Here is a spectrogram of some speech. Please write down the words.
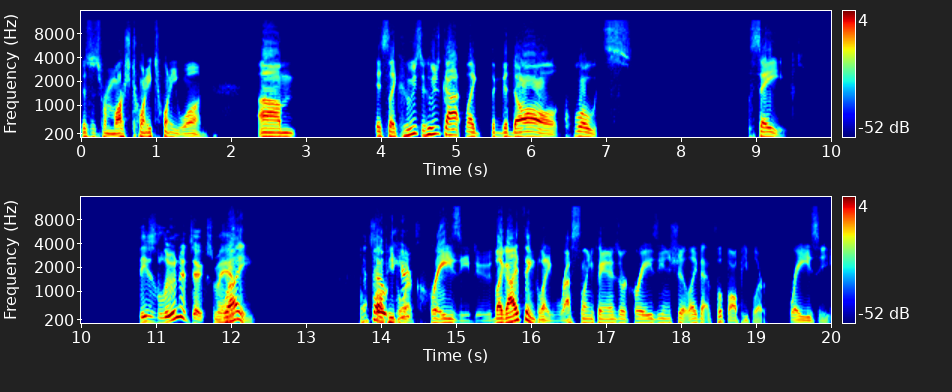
This is from March 2021. Um, it's like who's who's got like the Goodell quotes saved? These lunatics, man. Right. Football So people are crazy, dude. Like I think like wrestling fans are crazy and shit like that. Football people are crazy.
